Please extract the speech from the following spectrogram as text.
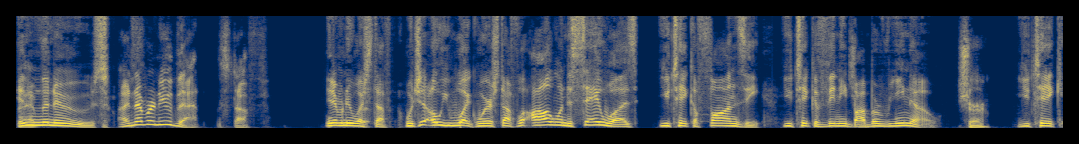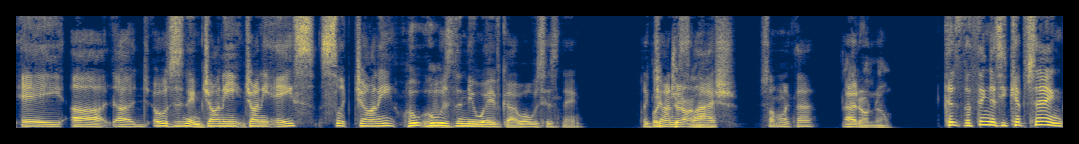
In I- the news. I never knew that stuff. You never knew what stuff. Which oh, you like where stuff. Well, all I wanted to say was you take a Fonzie, you take a Vinny Barbarino, Sure. you take a uh, uh what's his name? Johnny Johnny Ace, Slick Johnny. Who who Hmm. was the new wave guy? What was his name? Like Like Johnny, Johnny. Slash, something like that. I don't know. Because the thing is, he kept saying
